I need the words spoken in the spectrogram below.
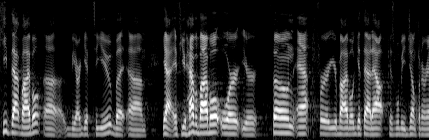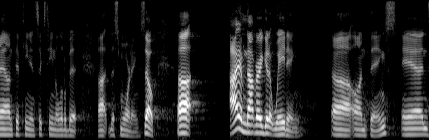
keep that Bible. Uh, be our gift to you. But um, yeah, if you have a Bible or your phone app for your Bible, get that out because we'll be jumping around 15 and 16 a little bit uh, this morning. So uh, I am not very good at waiting uh, on things. And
